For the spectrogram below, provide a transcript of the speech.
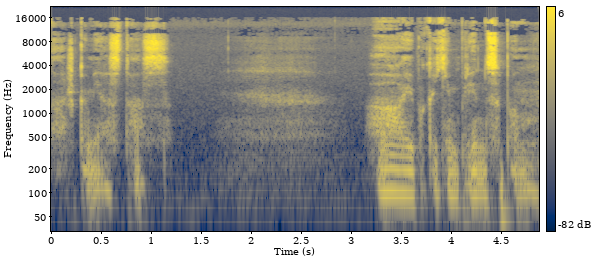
наш гомеостаз, а, и по каким принципам.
